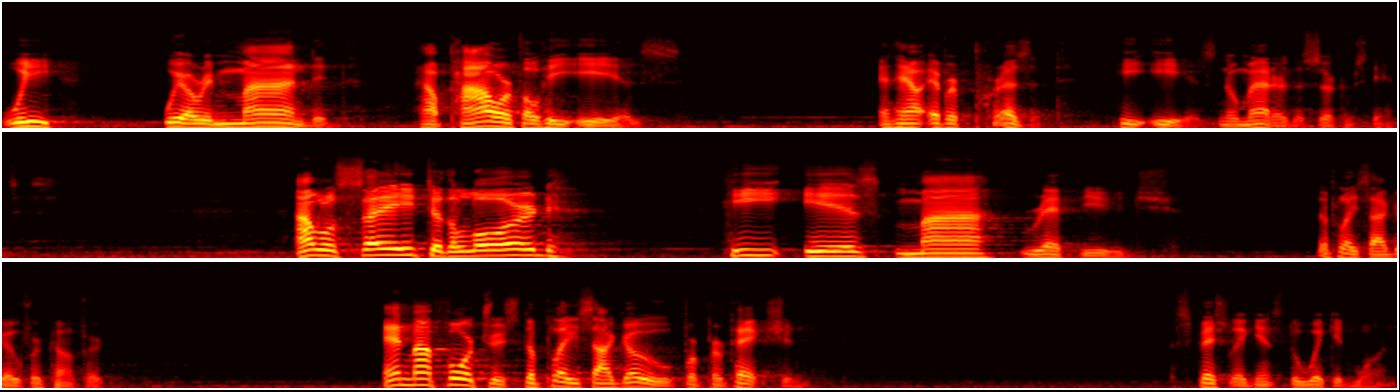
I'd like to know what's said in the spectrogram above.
we, we are reminded how powerful He is and how ever present He is, no matter the circumstances. I will say to the Lord, He is my refuge, the place I go for comfort, and my fortress, the place I go for protection especially against the wicked one,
